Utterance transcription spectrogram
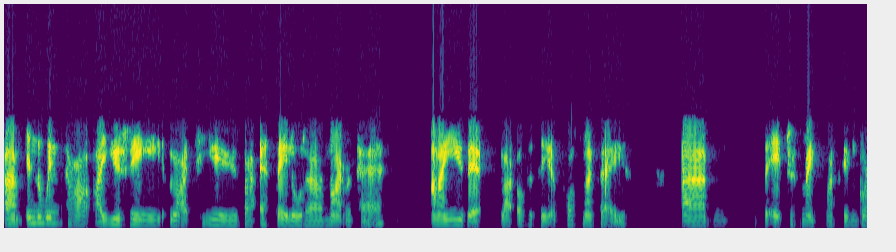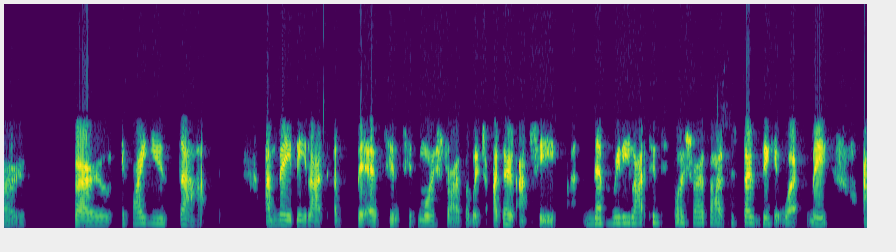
um, in the winter, I usually like to use like Estee Lauder Night Repair, and I use it like obviously across my face. Um, but it just makes my skin glow. So if I use that and maybe like a bit of tinted moisturizer, which I don't actually never really like tinted moisturizer. I just don't think it works for me. I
